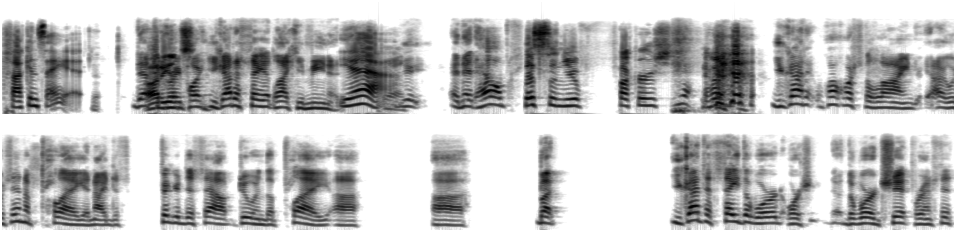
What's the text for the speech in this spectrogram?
fucking say it. That's Audience- a great point. You got to say it like you mean it. Yeah. You- and it helps. Listen, you fuckers. Yeah. you got it. What was the line? I was in a play and I just figured this out doing the play. Uh, uh, but you got to say the word or sh- the word shit, for instance.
